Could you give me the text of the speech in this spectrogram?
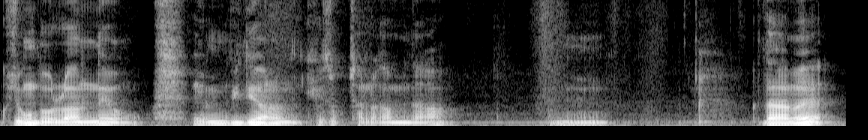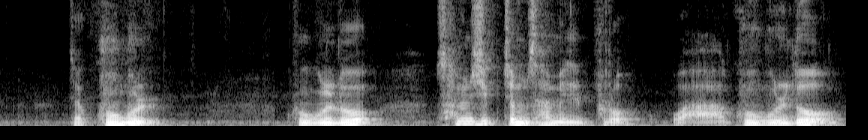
그 정도 올라왔네요. 엔비디아는 계속 잘 나갑니다. 음. 그 다음에 자 구글. 구글도 30.31%와 구글도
